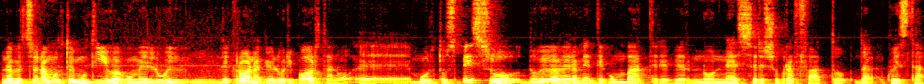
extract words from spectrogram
una persona molto emotiva come lui, le cronache lo riportano, eh, molto spesso doveva veramente combattere per non essere sopraffatto da questa,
